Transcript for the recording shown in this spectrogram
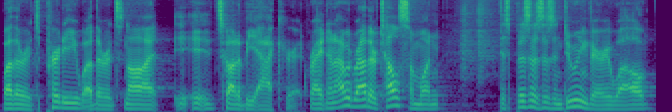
Whether it's pretty, whether it's not, it, it's got to be accurate, right? And I would rather tell someone this business isn't doing very well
